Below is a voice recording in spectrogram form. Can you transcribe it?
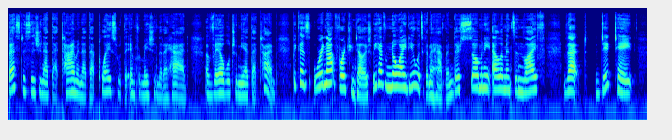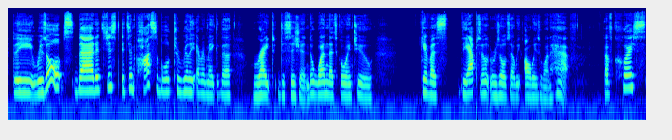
best decision at that time and at that place with the information that I had available to me at that time. Because we're not fortune tellers. We have no idea what's going to happen. There's so many elements in life that dictate the results that it's just it's impossible to really ever make the right decision, the one that's going to give us the absolute results that we always want to have. Of course,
